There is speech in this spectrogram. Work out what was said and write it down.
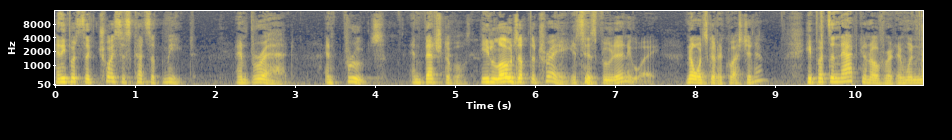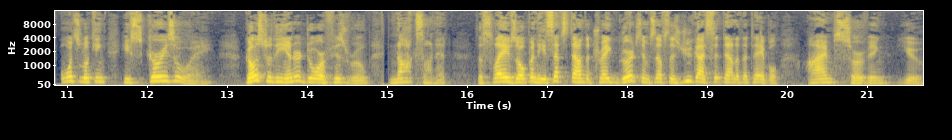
and he puts the choicest cuts of meat and bread and fruits and vegetables. He loads up the tray. It's his food anyway. No one's going to question him. He puts a napkin over it, and when no one's looking, he scurries away, goes to the inner door of his room, knocks on it. The slaves open. He sets down the tray, girds himself, says, You guys sit down at the table. I'm serving you.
